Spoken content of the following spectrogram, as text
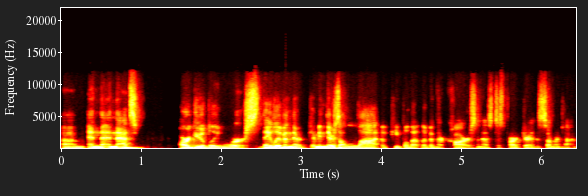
Um, and, and that's arguably worse. They live in their, I mean, there's a lot of people that live in their cars in Estes Park during the summertime.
